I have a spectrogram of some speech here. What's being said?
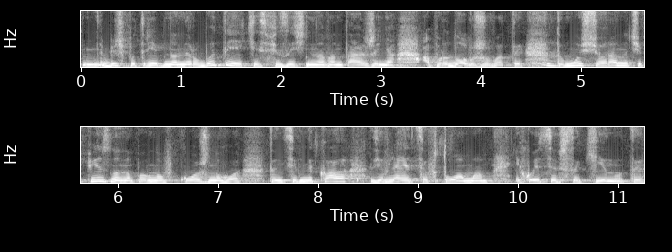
більш потрібно не робити якісь фізичні навантаження, а продовжувати. Тому що рано чи пізно, напевно, в кожного танцівника з'являється втома і хочеться все кинути.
